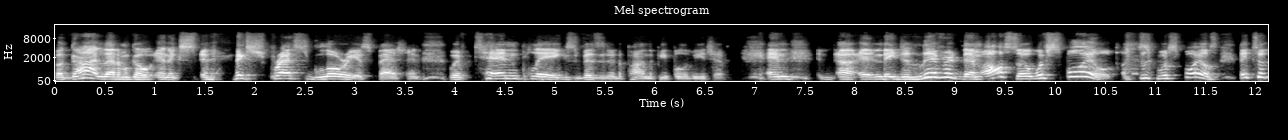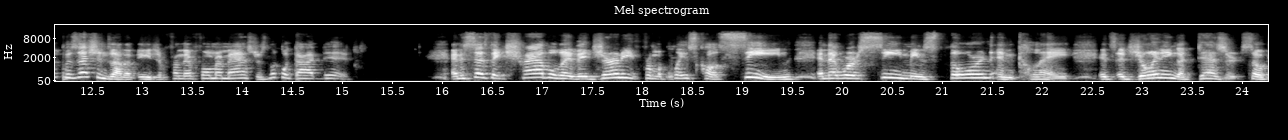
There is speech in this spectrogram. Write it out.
but God let them go in, ex- in express glorious fashion with 10 plagues visited upon the people of Egypt. And, uh, and they delivered them also with spoiled, with spoils. They took possessions out of Egypt from their former masters. Look what God did. And it says they traveled, they journeyed from a place called Sin, and that word Sin means thorn and clay. It's adjoining a desert. So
